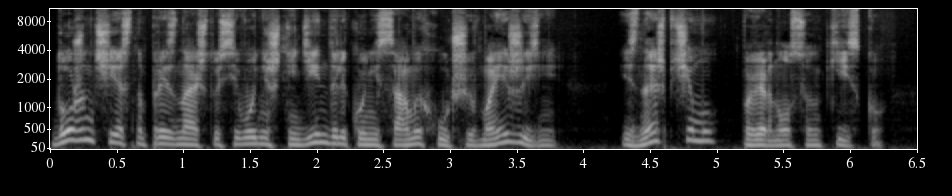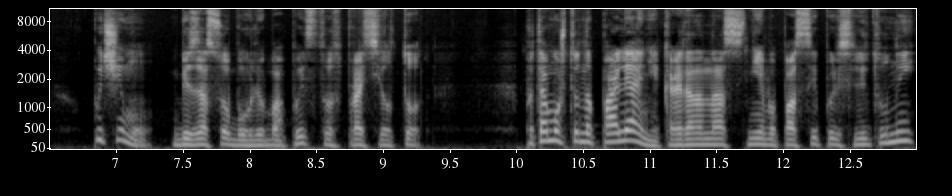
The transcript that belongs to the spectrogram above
«Должен честно признать, что сегодняшний день далеко не самый худший в моей жизни. И знаешь почему?» — повернулся он к киску. «Почему?» — без особого любопытства спросил тот. «Потому что на поляне, когда на нас с неба посыпались летуны,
